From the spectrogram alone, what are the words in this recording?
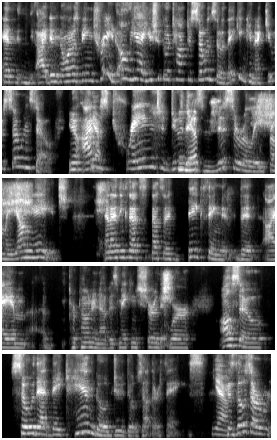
and I didn't know I was being trained. Oh yeah, you should go talk to so and so. They can connect you with so and so. You know, I was trained to do Yep. this viscerally from a young age, and I think that's that's a big thing that that I am a proponent of is making sure that we're also so that they can go do those other things Yeah. because those are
